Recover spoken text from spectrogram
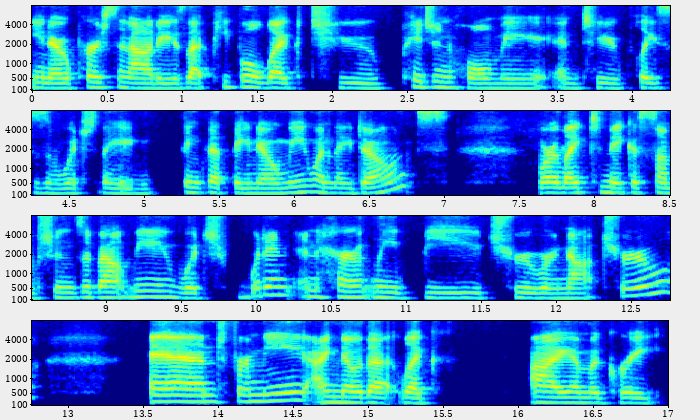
you know, personality is that people like to pigeonhole me into places of which they think that they know me when they don't, or like to make assumptions about me, which wouldn't inherently be true or not true. And for me, I know that like I am a great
